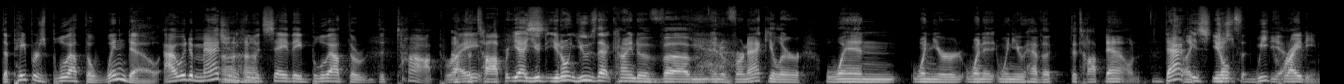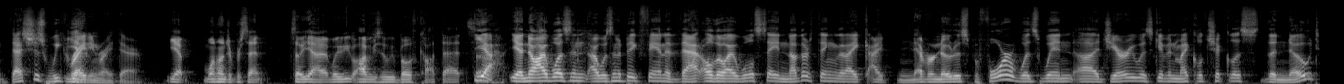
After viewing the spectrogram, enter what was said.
the papers blew out the window. I would imagine he would say they blew out the the top, right? Uh-huh. At the top. Yeah, you you don't use that kind of um, you know vernacular when when you're when it when you have the, the top down. That Like, is just weak yeah. writing. That's just weak writing right there. Yep, one hundred percent. So yeah, we obviously we both caught that. So. Yeah, yeah. No, I wasn't. I wasn't a big fan of that. Although I will say another thing that I, I never noticed before was when uh, Jerry was giving Michael Chiklis the note.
